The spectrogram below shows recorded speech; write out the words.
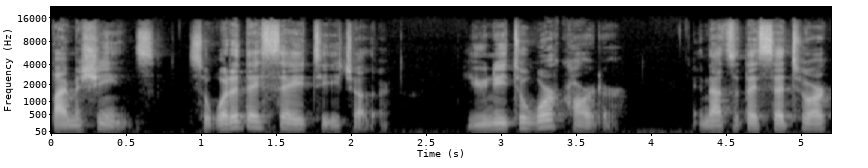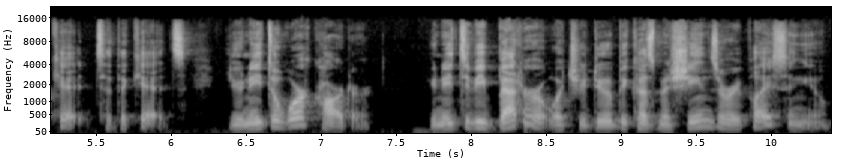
by machines. So what did they say to each other? You need to work harder. And that's what they said to our kid to the kids. You need to work harder. You need to be better at what you do because machines are replacing you.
